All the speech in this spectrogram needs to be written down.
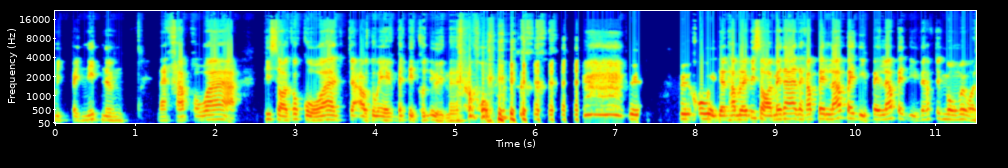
วิดไปนิดนึงนะครับ เพราะว่าพี่ซอยก็กลัวว่าจะเอาตัวเองไปติดคนอื่นนะครับผมคือคือโควิดจะทำอะไรพี่ซอยไม่ได้นะครับ เป็นแล้วเป็นอีกเป็นแล้วเป็นอีกนะครับจะงงไปหมด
